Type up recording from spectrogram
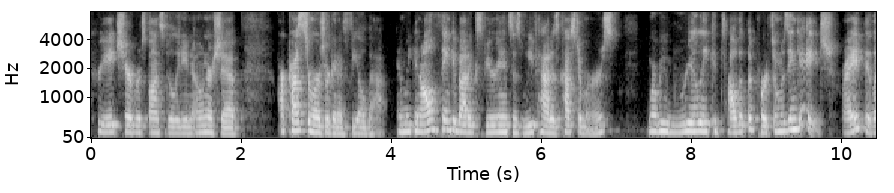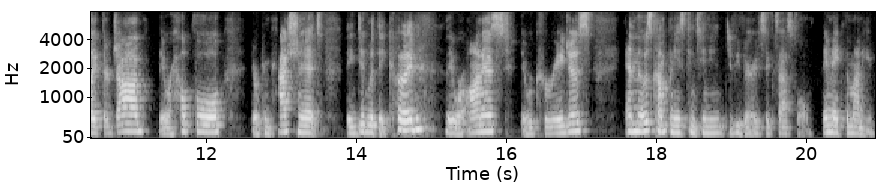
create shared responsibility and ownership, our customers are going to feel that. And we can all think about experiences we've had as customers where we really could tell that the person was engaged, right? They liked their job, they were helpful, they were compassionate, they did what they could, they were honest, they were courageous, and those companies continue to be very successful. They make the money.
